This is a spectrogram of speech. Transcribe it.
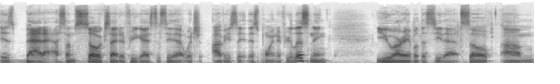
is badass. I'm so excited for you guys to see that. Which obviously at this point, if you're listening, you are able to see that. So um,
